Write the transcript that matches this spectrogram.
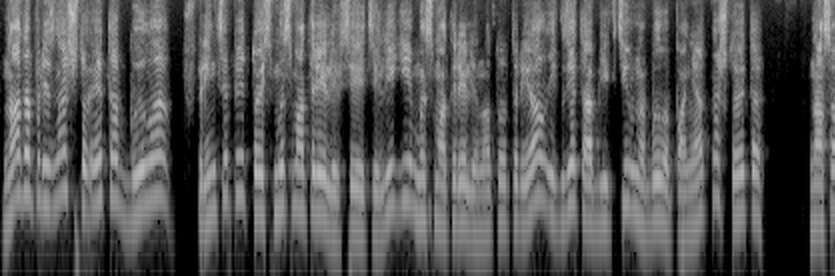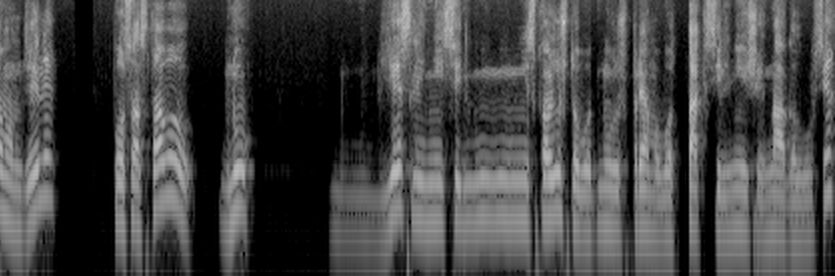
надо признать, что это было, в принципе, то есть мы смотрели все эти лиги, мы смотрели на тот Реал, и где-то объективно было понятно, что это на самом деле по составу, ну, если не, не скажу, что вот, ну уж прямо вот так сильнейший на голову всех,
